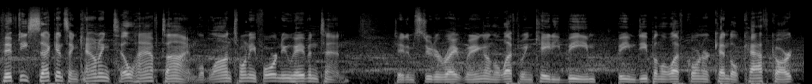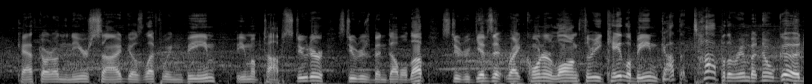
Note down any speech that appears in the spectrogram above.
50 seconds and counting till halftime. LeBlond 24, New Haven 10. Tatum Studer right wing on the left wing, Katie Beam. Beam deep on the left corner, Kendall Cathcart. Cathcart on the near side goes left wing Beam. Beam up top Studer. Studer's been doubled up. Studer gives it right corner, long three. Kayla Beam got the top of the rim, but no good.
